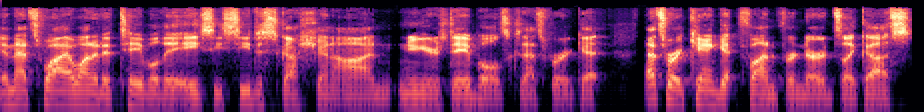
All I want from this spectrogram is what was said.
and that's why I wanted to table the ACC discussion on New Year's Day bowls because that's where it get that's where it can get fun for nerds like us.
